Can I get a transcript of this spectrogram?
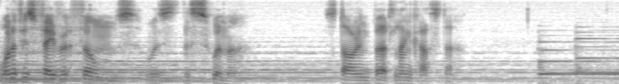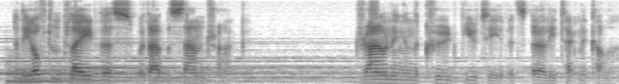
One of his favourite films was The Swimmer, starring Burt Lancaster. And he often played this without the soundtrack, drowning in the crude beauty of its early technicolor.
